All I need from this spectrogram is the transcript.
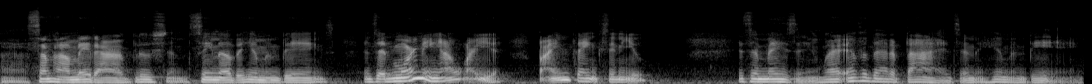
uh, somehow made our ablution, seen other human beings, and said, Morning, how are you? Fine, thanks, and you? It's amazing. Wherever that abides in the human being,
